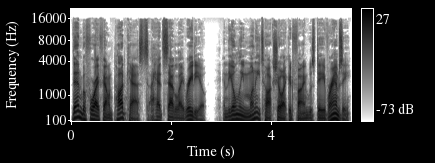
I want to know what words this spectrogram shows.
Then, before I found podcasts, I had satellite radio, and the only money talk show I could find was Dave Ramsey.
